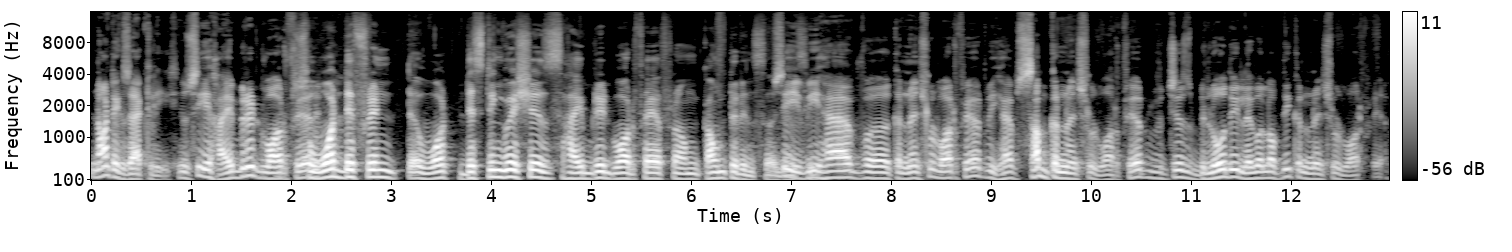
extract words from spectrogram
Not exactly. You see, hybrid warfare. So, what different, uh, what distinguishes hybrid warfare from counterinsurgency? See, we have uh, conventional warfare, we have sub-conventional warfare, which is below the level of the conventional warfare.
